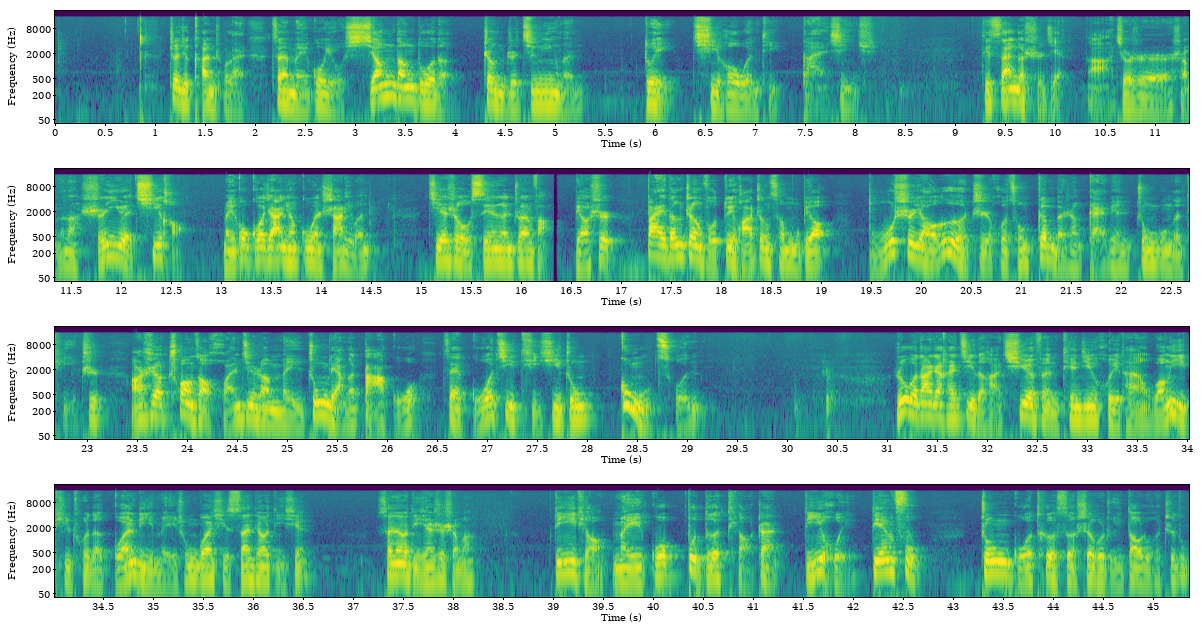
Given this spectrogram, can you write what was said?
这就看出来，在美国有相当多的政治精英们对气候问题感兴趣。第三个事件啊，就是什么呢？十一月七号，美国国家安全顾问沙利文接受 CNN 专访，表示，拜登政府对华政策目标不是要遏制或从根本上改变中共的体制，而是要创造环境，让美中两个大国在国际体系中共存。如果大家还记得哈，七月份天津会谈，王毅提出的管理美中关系三条底线，三条底线是什么？第一条，美国不得挑战、诋毁、颠覆中国特色社会主义道路和制度；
